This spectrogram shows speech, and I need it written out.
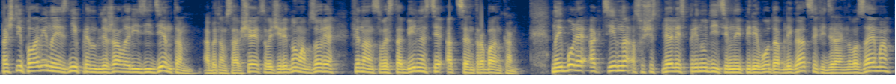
Почти половина из них принадлежала резидентам. Об этом сообщается в очередном обзоре финансовой стабильности от Центробанка. Наиболее активно осуществлялись принудительные переводы облигаций федерального займа.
